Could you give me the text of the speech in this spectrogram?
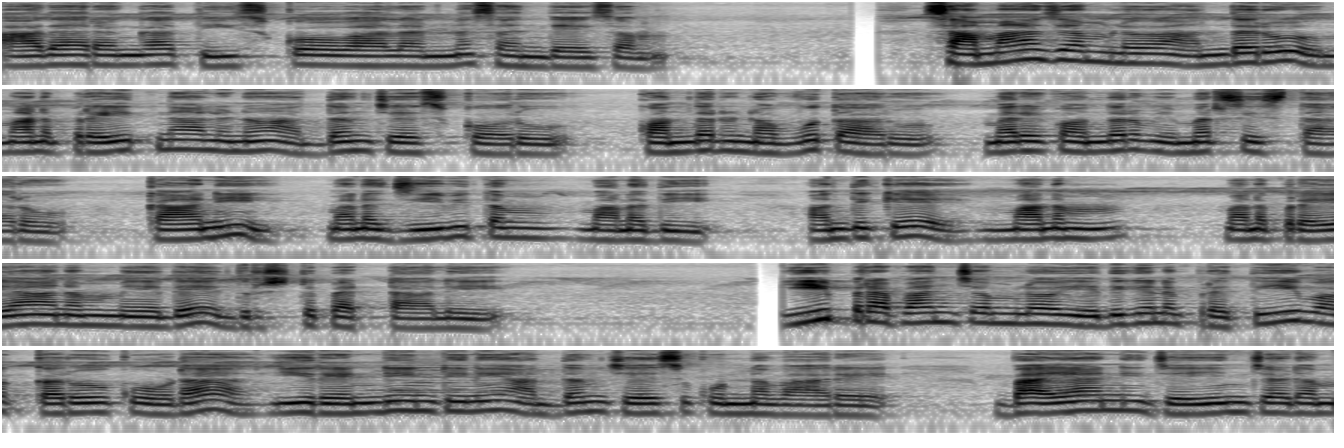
ఆధారంగా తీసుకోవాలన్న సందేశం. సమాజంలో అందరూ మన ప్రయత్నాలను అర్థం చేసుకోరు. కొందరు నవ్వుతారు మరి కొందరు విమర్శిస్తారు. కానీ మన జీవితం మనది. అందుకే మనం మన ప్రయాణం మీదే దృష్టి పెట్టాలి. ఈ ప్రపంచంలో ఎదిగిన ప్రతి ఒక్కరూ కూడా ఈ రెండింటిని అర్థం చేసుకున్నవారే భయాన్ని జయించడం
